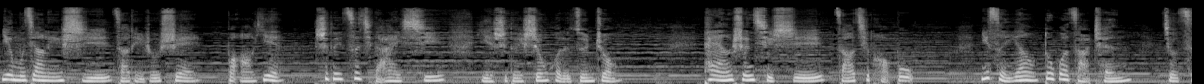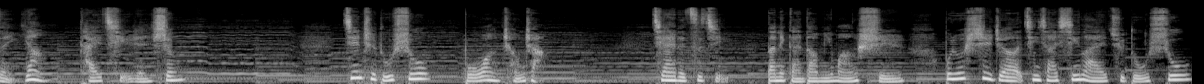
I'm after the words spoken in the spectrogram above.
夜幕降临时，早点入睡，不熬夜，是对自己的爱惜，也是对生活的尊重。太阳升起时，早起跑步。你怎样度过早晨，就怎样开启人生。坚持读书，不忘成长。亲爱的自己，当你感到迷茫时，不如试着静下心来去读书。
